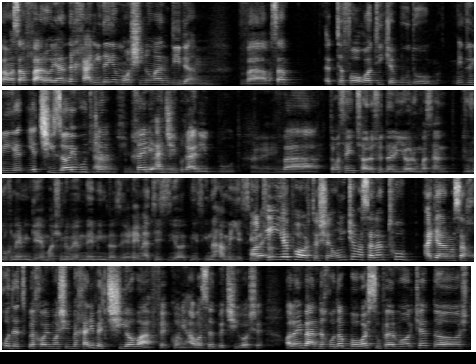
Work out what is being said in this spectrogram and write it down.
و مثلا فرایند خرید یه ماشین رو من دیدم. و مثلا اتفاقاتی که بود و می‌دونی یه, چیزایی بود که خیلی آره. عجیب غریب بود. آره. و تو مثلا این چالش رو داری یارو مثلا دروغ نمیگه ماشین رو بهم نمیندازه قیمتش زیاد نیست اینا همه یه آره این یه part شه. اون که مثلا تو اگر مثلا خودت بخوای ماشین بخری به چیا باید فکر کنی؟ حواست به چی باشه؟ حالا این بنده خدا باباش سوپرمارکت داشت.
